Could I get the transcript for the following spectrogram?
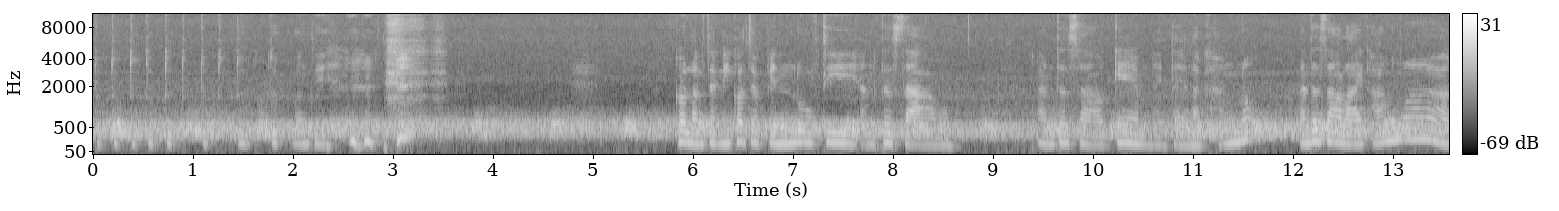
ตุกตุกตุกตุกตุกตุกตุกตุกตุกตุกบางที ก็หลังจากนี้ก็จะเป็นรูปที่อันเตอร์ซาวอันเตอร์ซาวแก้มในแต่ละครั้งเนาะอันเตอร์ซาวหลายครั้งมาก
